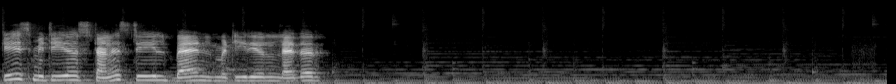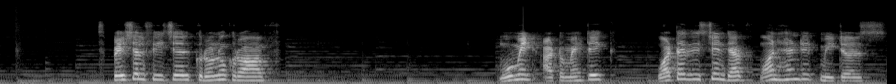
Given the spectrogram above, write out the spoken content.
Case material stainless steel, band material leather. Special feature chronograph. Movement automatic. Water resistant depth 100 meters.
